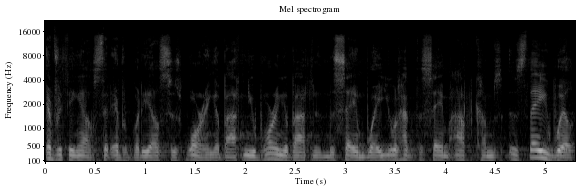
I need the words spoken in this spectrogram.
everything else that everybody else is worrying about, and you're worrying about it in the same way, you will have the same outcomes as they will.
